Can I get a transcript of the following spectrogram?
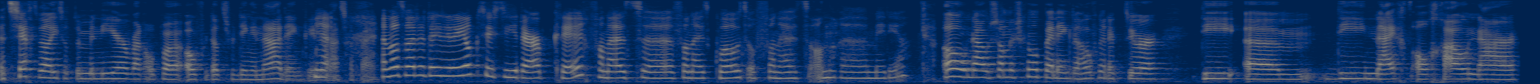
Het zegt wel iets op de manier waarop we over dat soort dingen nadenken in ja. de maatschappij. En wat waren de reacties die je daarop kreeg vanuit, uh, vanuit Quote of vanuit andere media? Oh, nou, Sander Schimmelpenning, de hoofdredacteur, die, um, die neigt al gauw naar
